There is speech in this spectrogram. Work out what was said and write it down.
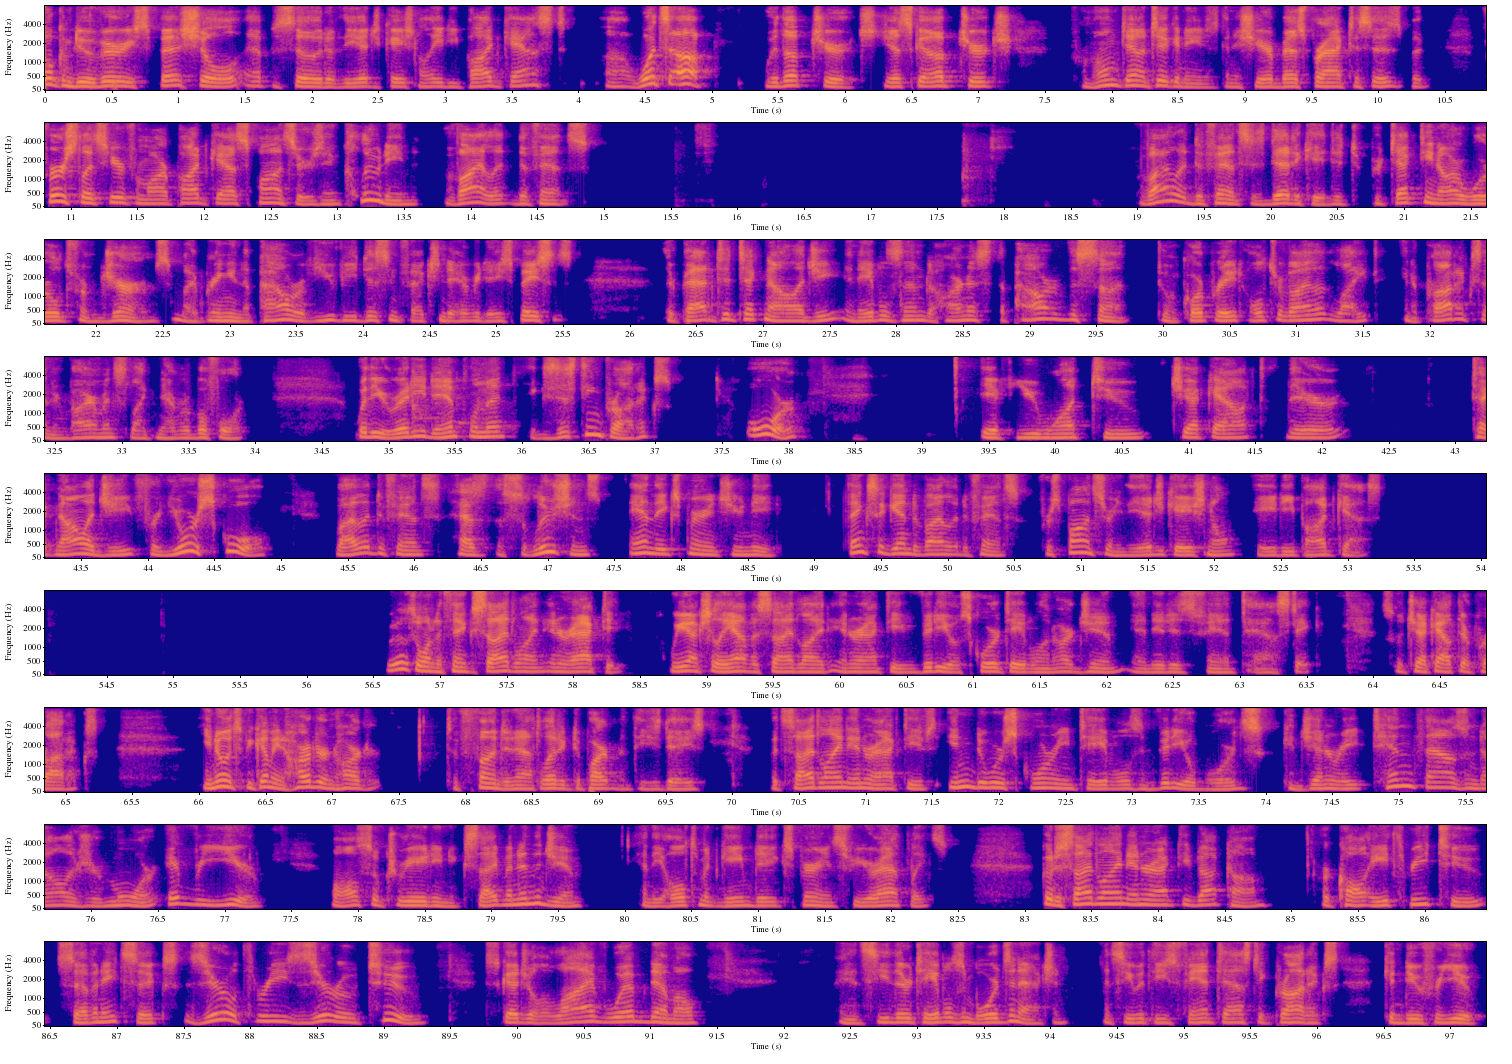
Welcome to a very special episode of the Educational AD Podcast. Uh, what's up with Upchurch? Jessica Upchurch from Hometown Ticketing is going to share best practices. But first, let's hear from our podcast sponsors, including Violet Defense. Violet Defense is dedicated to protecting our world from germs by bringing the power of UV disinfection to everyday spaces. Their patented technology enables them to harness the power of the sun to incorporate ultraviolet light into products and environments like never before. Whether you're ready to implement existing products or if you want to check out their technology for your school, Violet Defense has the solutions and the experience you need. Thanks again to Violet Defense for sponsoring the Educational AD podcast. We also want to thank Sideline Interactive we actually have a sideline interactive video score table in our gym, and it is fantastic. So check out their products. You know, it's becoming harder and harder to fund an athletic department these days, but Sideline Interactive's indoor scoring tables and video boards can generate $10,000 or more every year while also creating excitement in the gym and the ultimate game day experience for your athletes. Go to sidelineinteractive.com or call 832 786 0302 to schedule a live web demo and see their tables and boards in action and see what these fantastic products can do for you.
